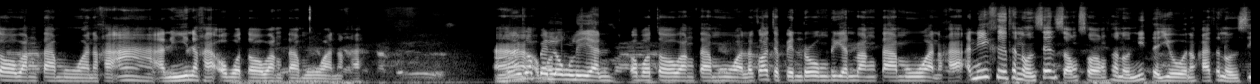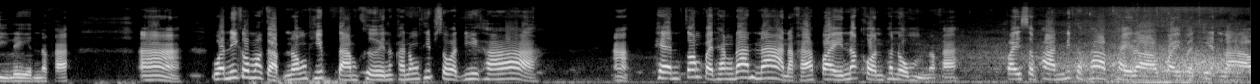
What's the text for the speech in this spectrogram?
ตวังตามัวนะคะ อ่า อันนี้นะคะ อบตวังตามัวนะคะ อ่านั่นก็เป็นโรงเรียนอบตวังตามัว แล้วก็จะเป็นโรงเรียนวังตามัวนะคะ อันนี้คือถนนเส้นสองสองถนนนิตโยนะคะ ถนนสี่เลนนะคะ อ่า วันนี้ก็มากับน้องทิพย์ตามเคยนะคะ น้องทิพย์สวัสดีค่ะ อะแผนกล้องไปทางด้านหน้านะคะ ไปนครพนมนะคะ ไปสะพานมิตรภาพไทยลาวไปประเทศลาว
